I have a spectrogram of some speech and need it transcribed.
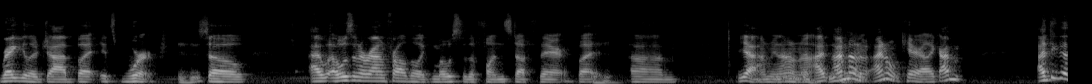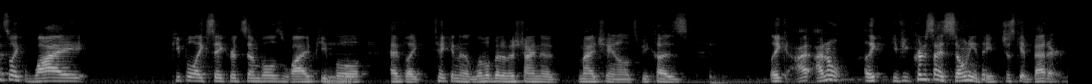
regular job, but it's work. Mhm. So I, I wasn't around for all the like most of the fun stuff there, but Mhm. um yeah i mean i don't know I, I'm not i don't care like i'm i think that's like why people like sacred symbols why people Mm-hmm. have like taken a little bit of a shine to my channel it's because like I, I don't like if you criticize sony they just get better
